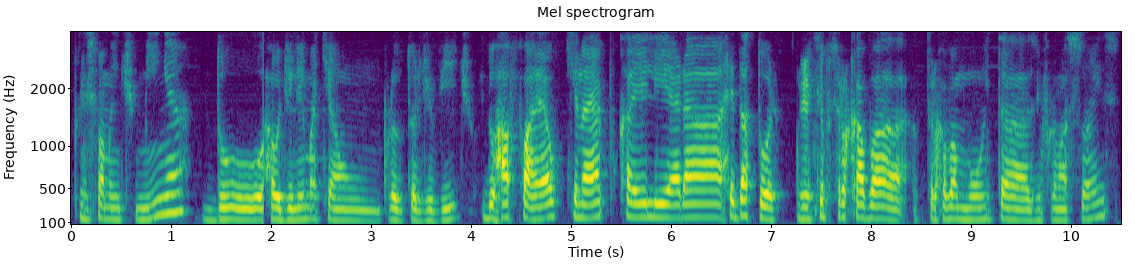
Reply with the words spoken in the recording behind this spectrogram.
principalmente minha, do Raul de Lima, que é um produtor de vídeo, e do Rafael, que na época ele era redator. A gente sempre trocava, trocava muitas informações.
